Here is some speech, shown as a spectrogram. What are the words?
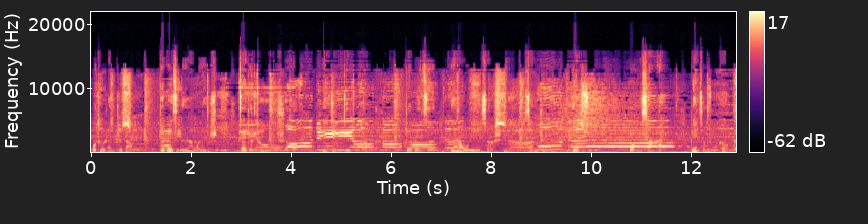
我突然知道。这辈子能让我认识你，在这最美的时候，便就已经足够了。这辈子能让我与你相识、相知，也许我们相爱，便就足够了。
